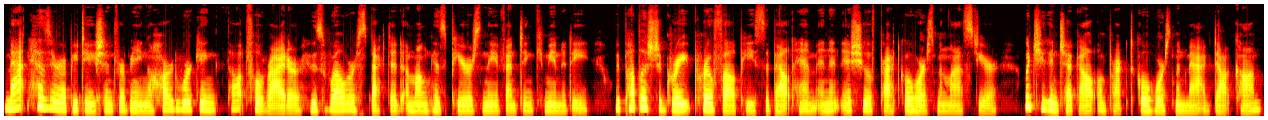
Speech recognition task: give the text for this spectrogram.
Matt has a reputation for being a hardworking, thoughtful rider who's well respected among his peers in the eventing community. We published a great profile piece about him in an issue of Practical Horseman last year, which you can check out on practicalhorsemanmag.com.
